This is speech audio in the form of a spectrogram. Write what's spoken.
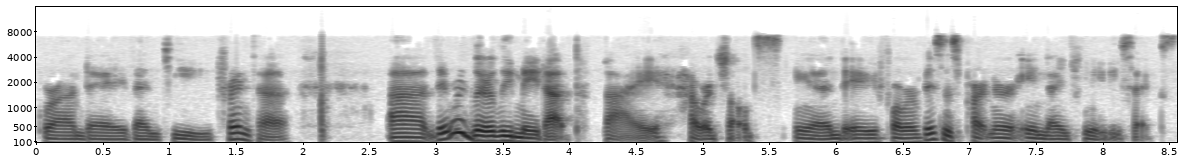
grande, venti, trenta, uh, they were literally made up by Howard Schultz and a former business partner in 1986.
